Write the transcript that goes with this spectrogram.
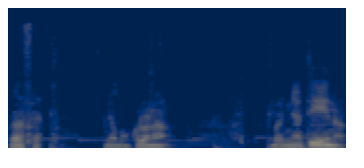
perfetto diamo ancora una bagnatina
